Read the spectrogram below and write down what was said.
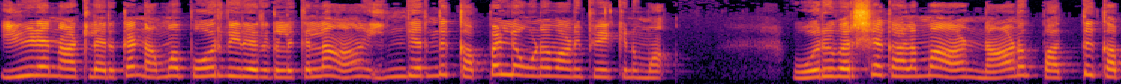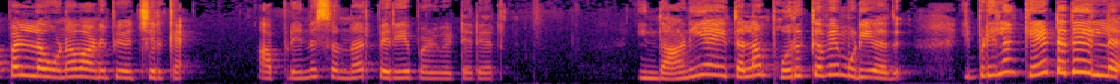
ஈழ நாட்டில் இருக்க நம்ம போர் வீரர்களுக்கெல்லாம் இங்கேருந்து கப்பலில் உணவு அனுப்பி வைக்கணுமா? ஒரு வருஷ காலமாக நானும் பத்து கப்பலில் உணவு அனுப்பி வச்சுருக்கேன் அப்படின்னு சொன்னார் பெரிய பழுவேட்டரையர். இந்த அநியாயத்தெல்லாம் பொறுக்கவே முடியாது. இப்படிலாம் கேட்டதே இல்லை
